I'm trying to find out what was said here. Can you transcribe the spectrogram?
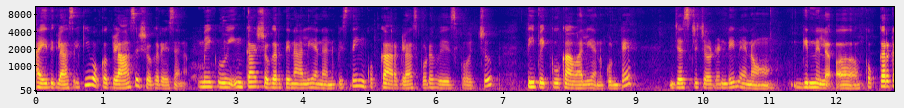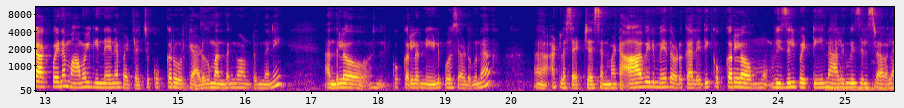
ఐదు గ్లాసులకి ఒక గ్లాసు షుగర్ వేసాను. మీకు ఇంకా షుగర్ తినాలి అని అనిపిస్తే ఇంకొక అర గ్లాస్ కూడా వేసుకోవచ్చు. తీపి ఎక్కువ కావాలి అనుకుంటే జస్ట్ చూడండి నేను గిన్నెలో కుక్కర్ కాకపోయినా మామూలు గిన్నె అయినా పెట్టచ్చు. కుక్కర్ ఊరికే అడుగు మందంగా ఉంటుందని అందులో కుక్కర్లో నీళ్ళు పోసి అడుగున అట్లా సెట్ చేశాను అనమాట ఆవిరి మీద ఉడకాలి. ఇది కుక్కర్లో విజిల్ పెట్టి నాలుగు విజిల్స్ రావాలి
